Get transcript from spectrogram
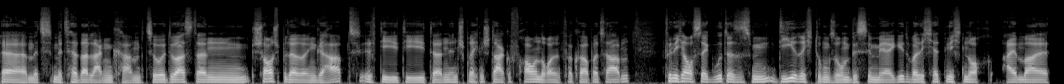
Äh, mit, mit Heather Langenkamp. So, du hast dann Schauspielerinnen gehabt, die, die dann entsprechend starke Frauenrollen verkörpert haben. Finde ich auch sehr gut, dass es in die Richtung so ein bisschen mehr geht, weil ich hätte nicht noch einmal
